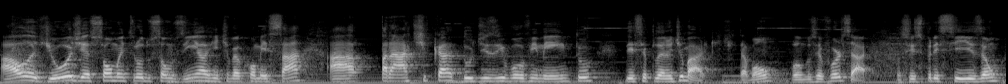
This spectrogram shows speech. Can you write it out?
a aula de hoje é só uma introduçãozinha, a gente vai começar a prática do desenvolvimento desse plano de marketing, tá bom? Vamos reforçar. Vocês precisam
